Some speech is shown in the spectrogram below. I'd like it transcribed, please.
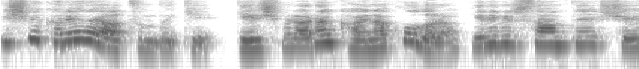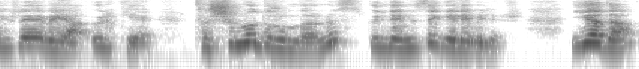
İş ve kariyer hayatındaki gelişmelerden kaynaklı olarak yeni bir semte, şehre veya ülkeye taşınma durumlarınız gündeminize gelebilir. Ya da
